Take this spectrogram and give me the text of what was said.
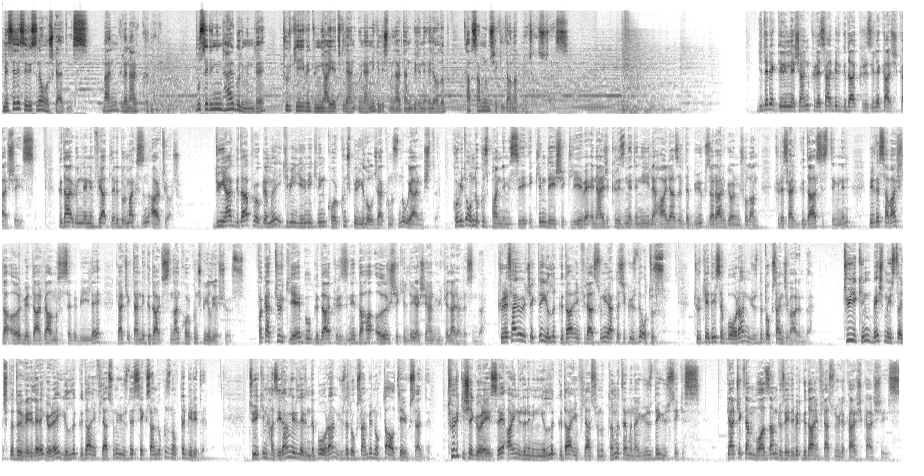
Mesele serisine hoş geldiniz. Ben Gülener Kırnalı. Bu serinin her bölümünde Türkiye'yi ve dünyayı etkileyen önemli gelişmelerden birini ele alıp kapsamlı bir şekilde anlatmaya çalışacağız. Giderek derinleşen küresel bir gıda kriziyle karşı karşıyayız. Gıda ürünlerinin fiyatları durmaksızın artıyor. Dünya Gıda Programı 2022'nin korkunç bir yıl olacağı konusunda uyarmıştı. Covid-19 pandemisi, iklim değişikliği ve enerji krizi nedeniyle hali hazırda büyük zarar görmüş olan küresel gıda sisteminin bir de savaşla ağır bir darbe alması sebebiyle gerçekten de gıda açısından korkunç bir yıl yaşıyoruz. Fakat Türkiye bu gıda krizini daha ağır şekilde yaşayan ülkeler arasında. Küresel ölçekte yıllık gıda enflasyonu yaklaşık %30. Türkiye'de ise bu oran %90 civarında. TÜİK'in 5 Mayıs'ta açıkladığı verilere göre yıllık gıda enflasyonu %89.1 idi. TÜİK'in Haziran verilerinde bu oran %91.6'ya yükseldi. Türk İş'e göre ise aynı dönemin yıllık gıda enflasyonu tamı tamına %108. Gerçekten muazzam düzeyde bir gıda enflasyonuyla karşı karşıyayız.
